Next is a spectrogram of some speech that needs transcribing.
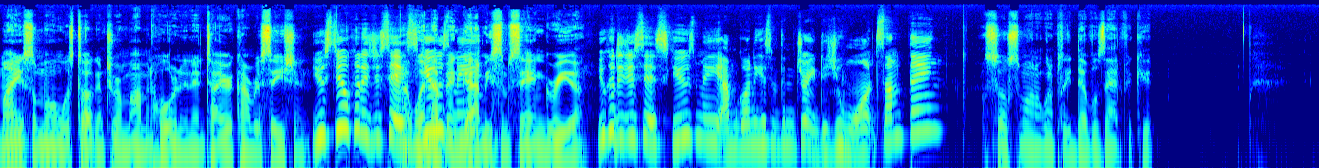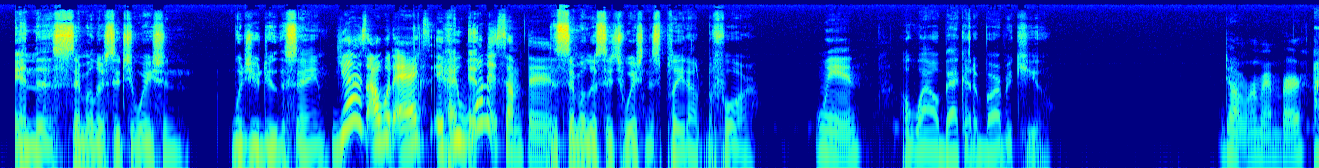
mind you someone was talking to her mom and holding an entire conversation You still could have just said, I "Excuse went up and me." got me some sangria. You could have just said, "Excuse me, I'm going to get something to drink. Did you want something?" So Simone, I'm going to play devil's advocate. In the similar situation, would you do the same? Yes, I would ask if Ha- you wanted something. The similar situation has played out before, when? a while back at a barbecue. Don't remember. I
